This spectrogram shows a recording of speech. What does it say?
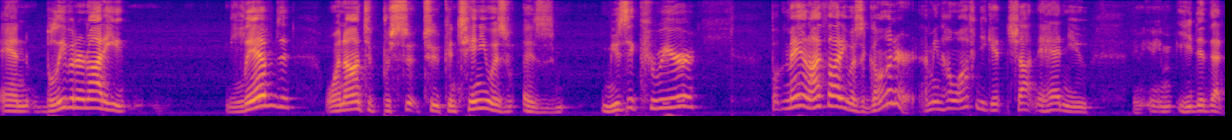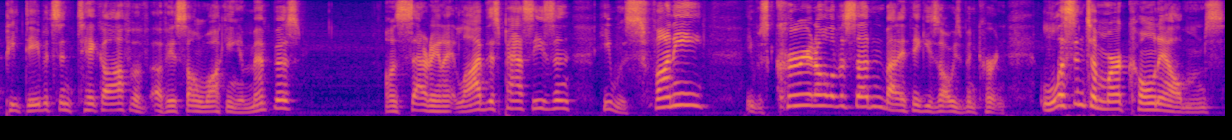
And believe it or not, he lived, went on to pursue to continue his, his music career. But man, I thought he was a goner. I mean, how often you get shot in the head and you he did that Pete Davidson takeoff of, of his song Walking in Memphis on Saturday Night Live this past season. He was funny. He was current all of a sudden, but I think he's always been current. Listen to Marc Cohn albums.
